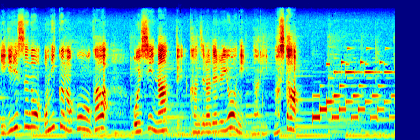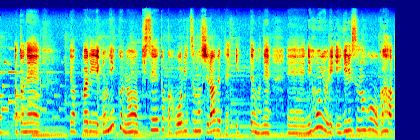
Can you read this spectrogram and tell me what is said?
イギリスのお肉の方が美味しいなって感じられるようになりました。あとねやっぱりお肉の規制とか法律も調べていってもね、えー、日本よりイギリスの方が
